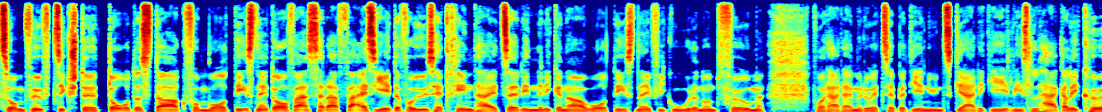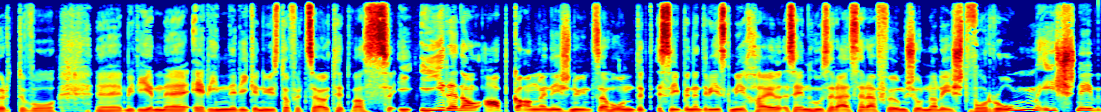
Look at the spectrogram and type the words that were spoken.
zum 50. Todestag vom Walt Disney hier auf SRF 1. Jeder von uns hat Kindheitserinnerungen an Walt Disney Figuren und Filme. Vorher haben wir jetzt eben die 90-jährige Liesel Hägeli gehört, die äh, mit ihren Erinnerungen uns hier erzählt hat, was in ihr noch abgegangen ist 1937. Michael Senhauser, SRF Filmjournalist. Warum ist Schneewittchen,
